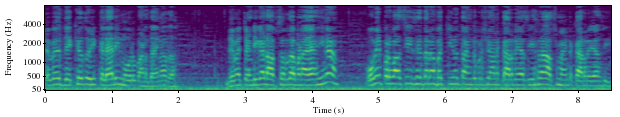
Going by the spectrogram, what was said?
ਇਹ ਵੇ ਦੇਖਿਓ ਤੁਸੀਂ ਕਲੈਰੀ ਮੋਰ ਬਣਦਾ ਇਹਨਾਂ ਦਾ। ਜਿਵੇਂ ਚੰਡੀਗੜ੍ਹ ਅਫਸਰ ਦਾ ਬਣਾਇਆ ਸੀ ਨਾ ਉਹ ਵੀ ਪ੍ਰਵਾਸੀ ਇਸੇ ਤਰ੍ਹਾਂ ਬੱਚੀ ਨੂੰ ਤੰਗ ਪਰੇਸ਼ਾਨ ਕਰ ਰਿਹਾ ਸੀ ਹਰਾਸਮੈਂਟ ਕਰ ਰਿਹਾ ਸੀ।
